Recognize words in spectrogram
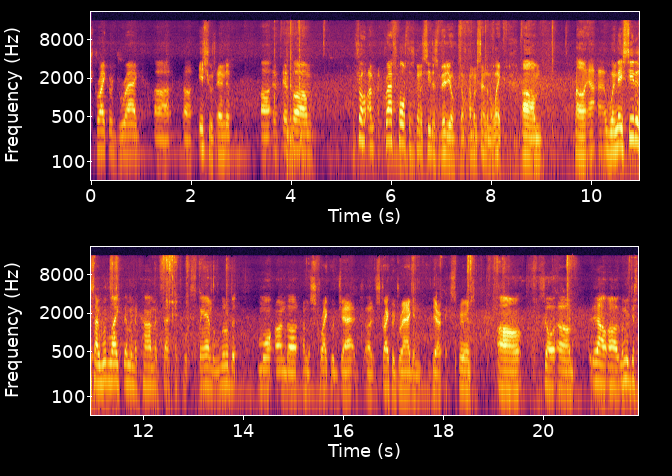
striker drag uh, uh, issues, and if uh, if, if um, I'm sure I'm, Craft Holsters is going to see this video because I'm, I'm going to send them a link. Um, uh, when they see this, I would like them in the comment section to expand a little bit more on the on the striker drag, uh, striker drag and their experience. Uh, so um, now uh, let me just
